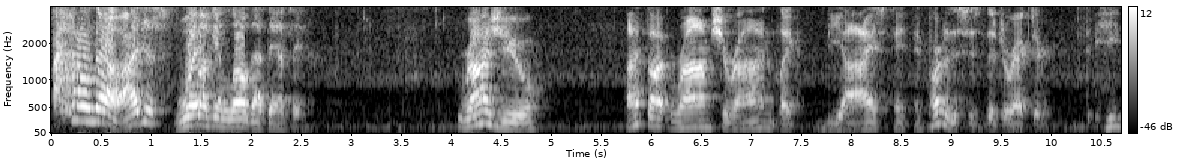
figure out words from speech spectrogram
I don't know. I just What- fucking love that dancing. Raju, I thought Ram Charan, like the eyes, and, and part of this is the director. He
